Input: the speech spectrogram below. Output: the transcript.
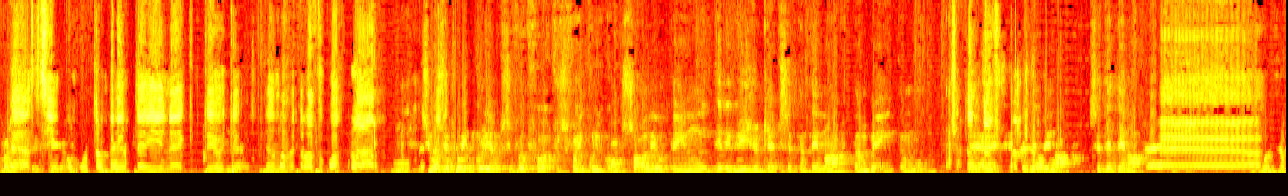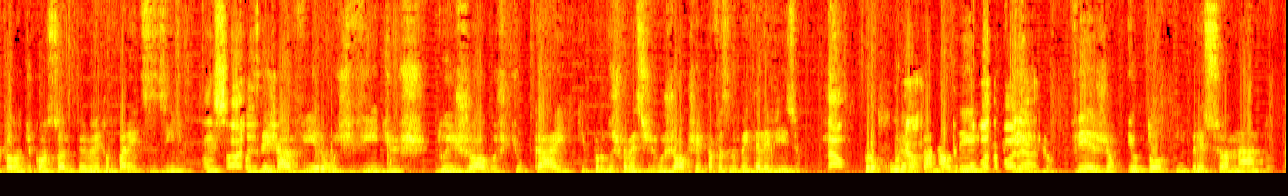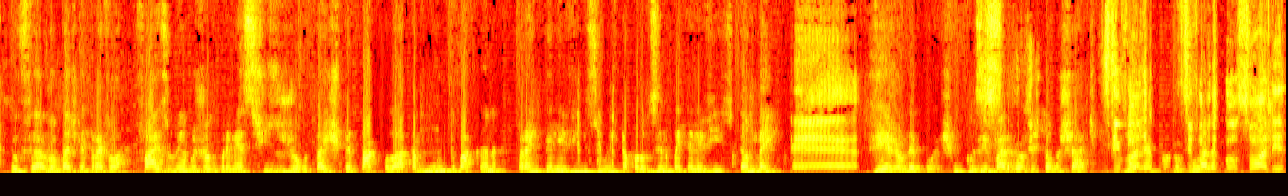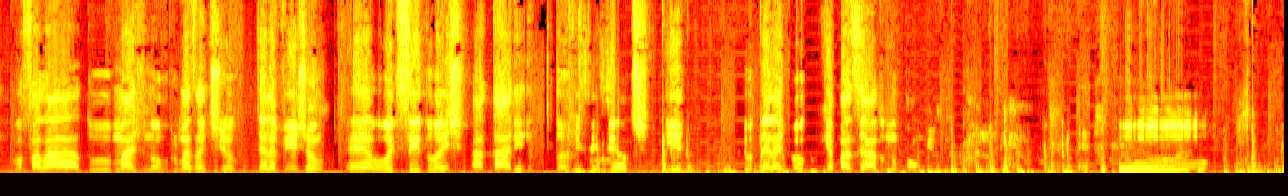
É, assim esse. como também o TI, né? Que tem o tem o 99 4A. O Se você for incluir, se for, for- se for incluir console, eu tenho um Intellivision que é de 79 também, então é, é 79, 79. É. Você falando de console, permita um parênteses. Console. Vocês já viram os vídeos dos jogos que o Kai, que produz para MSX, os jogos que ele tá fazendo pra Intellivision? Não. Procura Não, no canal dele. Vejam, vejam. Eu tô impressionado. Eu fiz a vontade de entrar e falar: faz o mesmo jogo pra MSX. O jogo tá espetacular, tá muito bacana pra Intellivision. Ele tá produzindo pra Intellivision também. É. Vejam depois. Inclusive, vale pra vocês que estão no chat. Se Vejam, valer, se valer console, vou falar do mais novo pro mais antigo. Television, é, Odyssey 2, Atari 2600 e e o telejogo, que é baseado no Pong. O.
